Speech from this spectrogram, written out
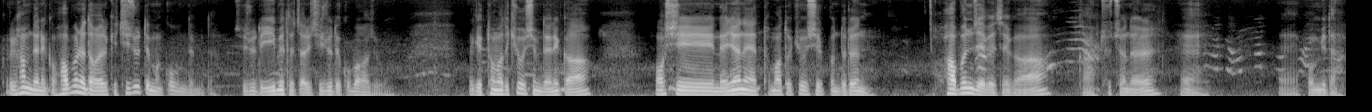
그렇게 하면 되니까 화분에다가 이렇게 지주대만 꼽으면 됩니다. 지주대 2m짜리 지주대 꼽아가지고 이렇게 토마토 키우시면 되니까 혹시 내년에 토마토 키우실 분들은 화분 재배 제가 추천을 해, 해 봅니다.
